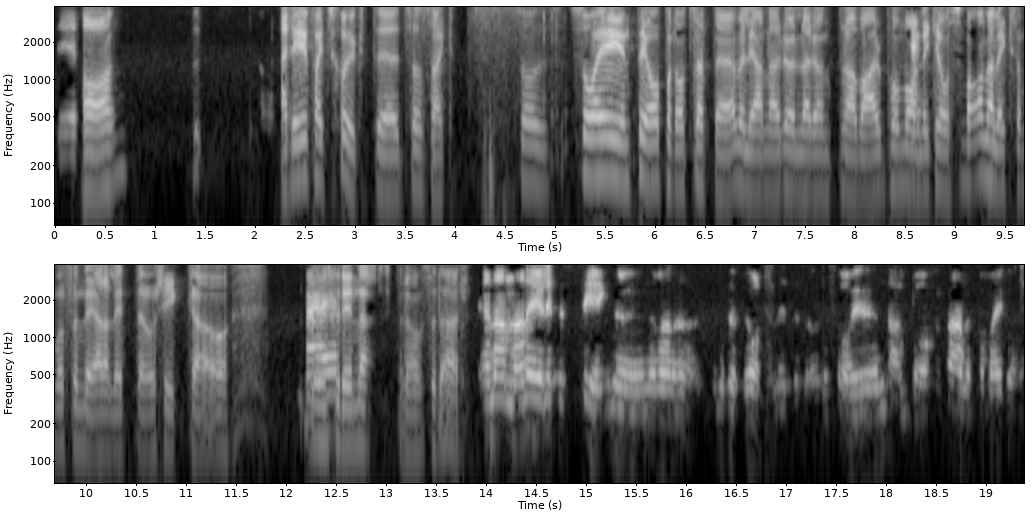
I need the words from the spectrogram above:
Det, Ja. Det är faktiskt sjukt, eh, som sagt. Så, så är ju inte jag på något sätt. Jag vill gärna rulla runt några varv på en vanlig crossbana liksom och fundera lite och kika och det är Nej. inte det i närheten av sådär. en annan är ju lite seg nu när man har kommit upp i åldern lite så. Det tar ju en halv dag för fan att komma igång.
